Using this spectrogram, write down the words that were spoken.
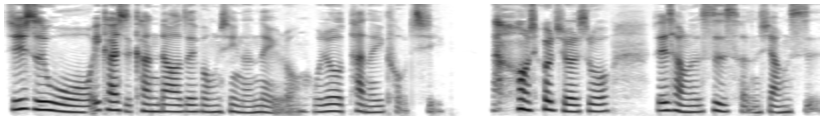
其实我一开始看到这封信的内容，我就叹了一口气，然后就觉得说非常的似曾相识。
